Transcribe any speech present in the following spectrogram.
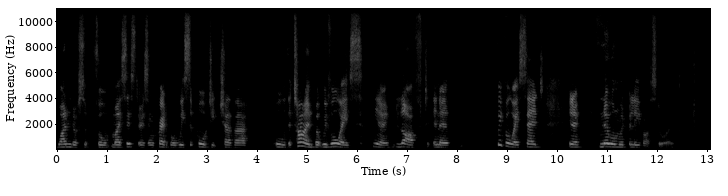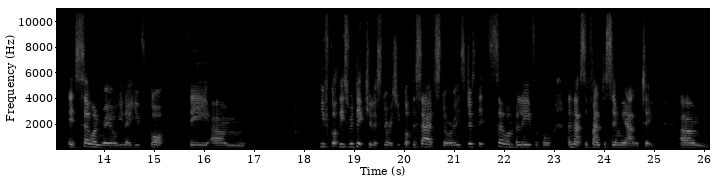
wonderful my sister is incredible. We support each other all the time but we've always you know laughed in a we've always said you know no one would believe our story. It's so unreal. You know you've got the um you've got these ridiculous stories you've got the sad stories just it's so unbelievable and that's a fantasy and reality um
